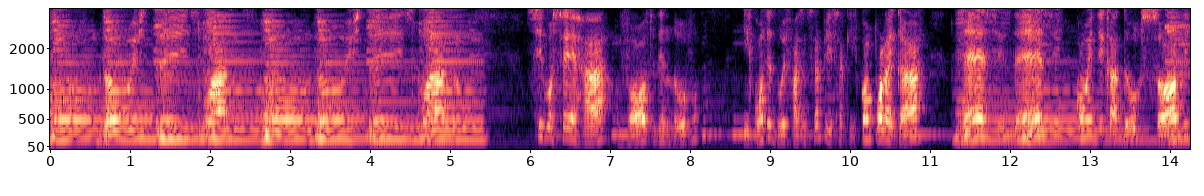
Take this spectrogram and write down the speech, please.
Um, dois, três, quatro. Um, dois, três, quatro. Se você errar, volte de novo e continue fazendo sempre isso aqui. Com o polegar, desce, desce. Com o indicador, sobe.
